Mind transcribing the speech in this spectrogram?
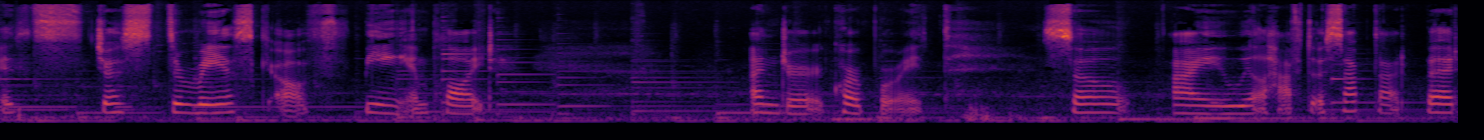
it's just the risk of being employed under corporate. So I will have to accept that. But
